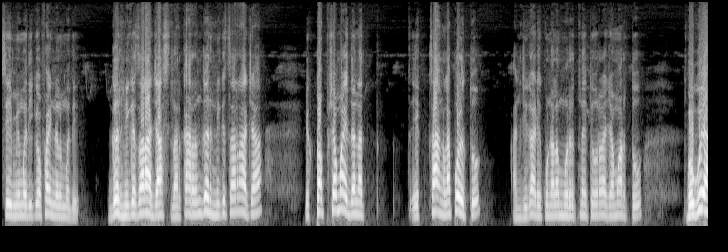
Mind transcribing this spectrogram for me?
सेमीमध्ये किंवा फायनलमध्ये घरणिकेचा राजा असणार. कारण घरणिकेचा राजा एक टॉपच्या मैदानात एक चांगला पळतो. आणि जी गाडी कुणाला मरत नाही तो राजा मारतो. बघूया.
